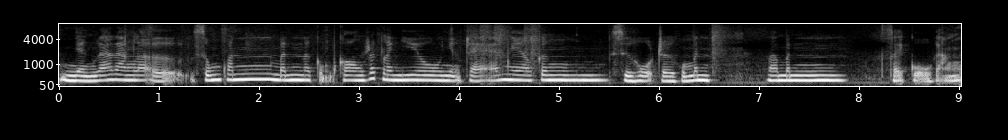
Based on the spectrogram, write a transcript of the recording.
nhận ra rằng là ở xung quanh mình cũng còn rất là nhiều những trẻ em nghèo cần sự hỗ trợ của mình. Và mình phải cố gắng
